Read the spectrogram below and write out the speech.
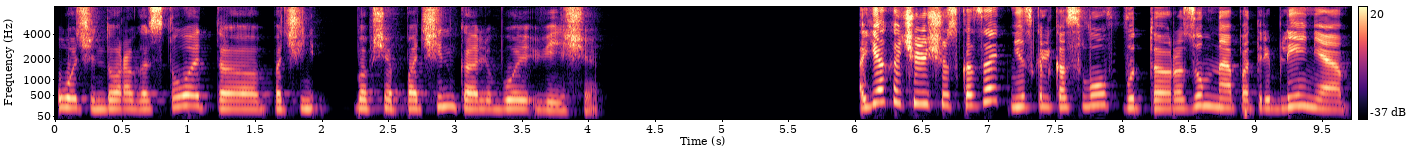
очень дорого стоит э, почин... вообще починка любой вещи. А я хочу еще сказать несколько слов. Вот э, разумное потребление,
